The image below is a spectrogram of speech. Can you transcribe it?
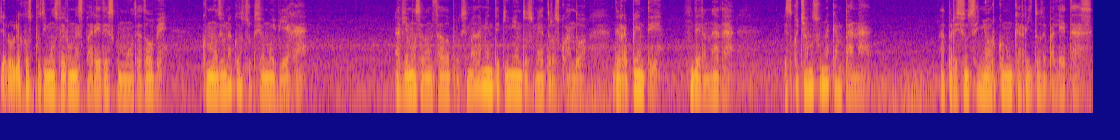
y a lo lejos pudimos ver unas paredes como de adobe, como de una construcción muy vieja. Habíamos avanzado aproximadamente 500 metros cuando, de repente, de la nada, escuchamos una campana. Apareció un señor con un carrito de paletas.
